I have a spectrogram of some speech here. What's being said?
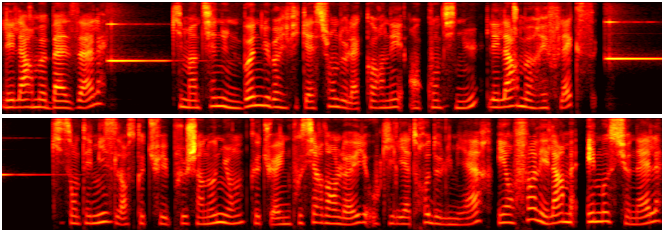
Les larmes basales, qui maintiennent une bonne lubrification de la cornée en continu, les larmes réflexes, qui sont émises lorsque tu épluches un oignon, que tu as une poussière dans l'œil ou qu'il y a trop de lumière, et enfin les larmes émotionnelles,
